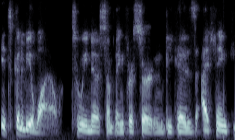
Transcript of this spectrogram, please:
it's going to be a while till we know something for certain because i think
